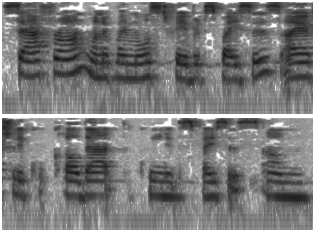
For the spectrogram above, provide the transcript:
Saffron, one of my most favorite spices. I actually call that the queen of the spices. Um,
